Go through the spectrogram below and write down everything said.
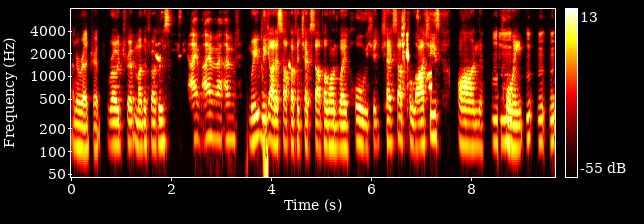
on a road trip. road trip, motherfuckers. I've, I've, I've, We we gotta stop off at Czech Stop along the way. Holy shit, Czech Stop's kolaches on Mm, point. mm, mm, mm,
